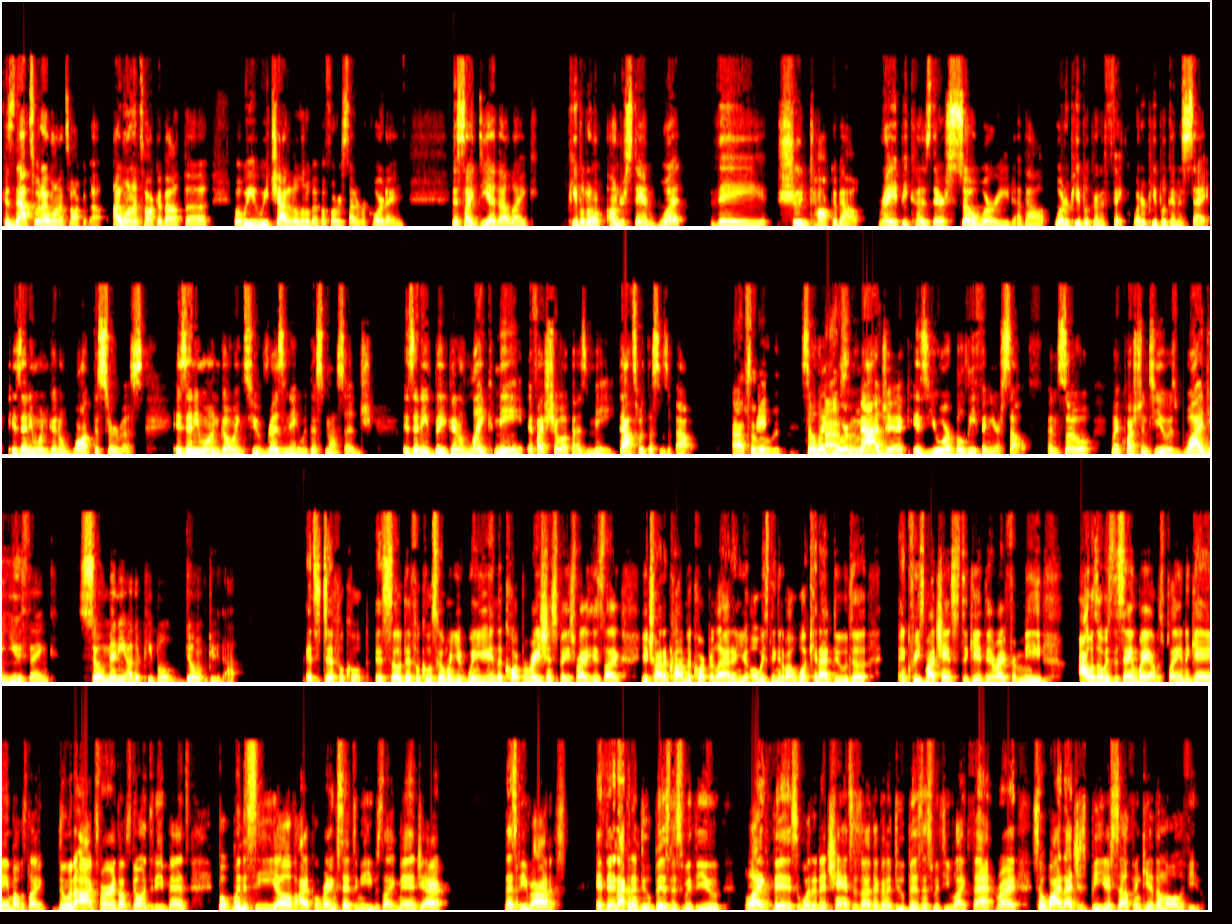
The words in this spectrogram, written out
Because that's what I want to talk about. I want to talk about the what we we chatted a little bit before we started recording. This idea that like people don't understand what they should talk about right? Because they're so worried about what are people going to think? What are people going to say? Is anyone going to want the service? Is anyone going to resonate with this message? Is anybody going to like me if i show up as me? That's what this is about absolutely. Right? so like absolutely. your magic is your belief in yourself. And so my question to you is why do you think so many other people don't do that it's difficult. It's so difficult. So when you when you're in the corporation space, right? It's like you're trying to climb the corporate ladder and you're always thinking about what can I do to increase my chances to get there, right? For me, I was always the same way. I was playing the game. I was like doing the Oxfords. I was going to the events. But when the CEO of iPullRank said to me, he was like, man, Jarrett, let's be honest. If they're not going to do business with you, like this, what are the chances are they're going to do business with you like that? Right. So why not just be yourself and give them all of you?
